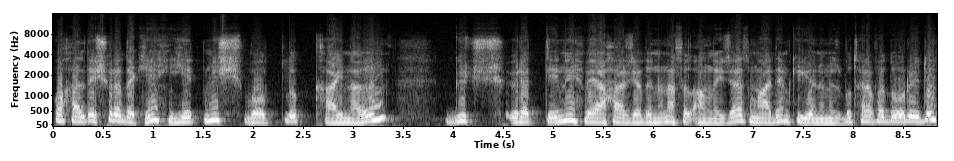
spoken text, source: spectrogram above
O halde şuradaki 70 voltluk kaynağın güç ürettiğini veya harcadığını nasıl anlayacağız? Madem ki yönümüz bu tarafa doğruydu.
